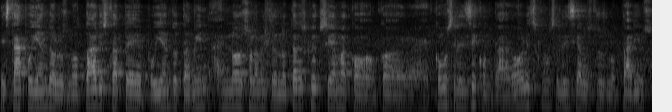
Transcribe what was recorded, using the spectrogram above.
está apoyando a los notarios, está apoyando también, eh, no solamente a los notarios, creo que se llama, ¿cómo se le dice? Contadores, ¿cómo se le dice a los otros notarios?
